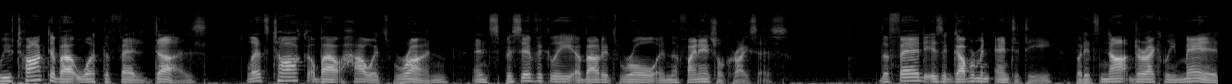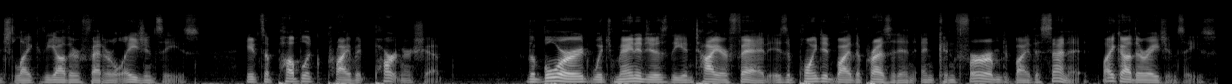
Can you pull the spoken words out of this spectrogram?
We've talked about what the Fed does. Let's talk about how it's run, and specifically about its role in the financial crisis. The Fed is a government entity, but it's not directly managed like the other federal agencies. It's a public private partnership. The board, which manages the entire Fed, is appointed by the President and confirmed by the Senate, like other agencies.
